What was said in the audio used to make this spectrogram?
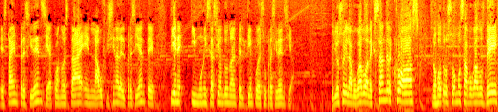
está en presidencia, cuando está en la oficina del presidente, tiene inmunización durante el tiempo de su presidencia. Yo soy el abogado Alexander Cross. Nosotros somos abogados de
